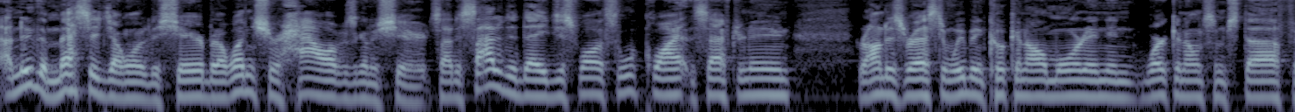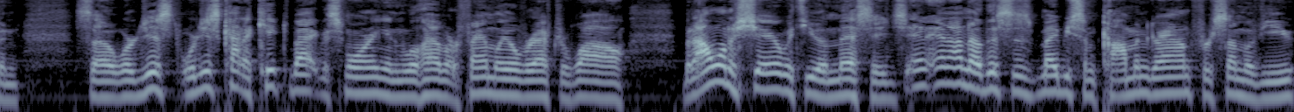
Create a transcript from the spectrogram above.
I knew the message I wanted to share, but I wasn't sure how I was going to share it. So I decided today, just while it's a little quiet this afternoon, Rhonda's resting. We've been cooking all morning and working on some stuff, and so we're just we're just kind of kicked back this morning, and we'll have our family over after a while. But I want to share with you a message, and, and I know this is maybe some common ground for some of you.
